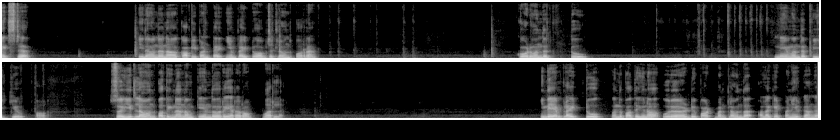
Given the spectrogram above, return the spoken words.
நெக்ஸ்ட்டு இதை வந்து நான் காப்பி பண்ணிட்டு எம்ப்ளாயி டூ ஆப்ஜெக்டில் வந்து போடுறேன். கோடு வந்து டூ நேம் வந்து பிக்யூ ஆர் ஸோ இதில் வந்து பார்த்திங்கன்னா நமக்கு எந்த ஒரு எரரும் வரல. இந்த எம்ப்ளாயி டூ வந்து பார்த்திங்கன்னா ஒரு டிபார்ட்மெண்ட்டில் வந்து அலோகேட் பண்ணியிருக்காங்க.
